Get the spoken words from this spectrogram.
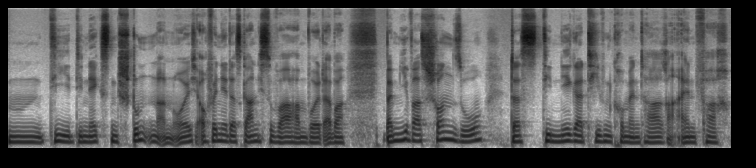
ähm, die, die nächsten Stunden an euch, auch wenn ihr das gar nicht so wahrhaben wollt. Aber bei mir war es schon so, dass die negativen Kommentare einfach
